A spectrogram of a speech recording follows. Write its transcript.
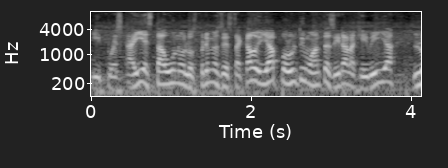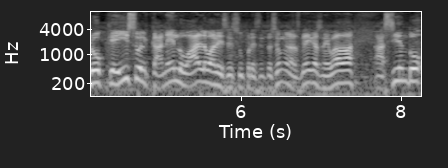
Y pues ahí está uno de los premios destacados. Y ya por último, antes de ir a la Jivilla, lo que hizo el Canelo Álvarez en su presentación en Las Vegas, Nevada, haciendo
